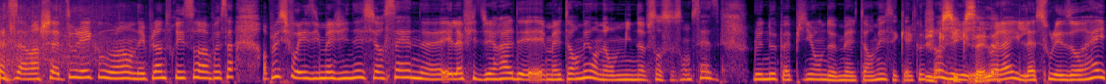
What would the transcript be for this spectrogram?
ça marche à tous les coups, hein. on est plein de frissons après ça. En plus, il faut les imaginer sur scène. Et la Fitzgerald et Mel Tormé, on est en 1976. Le nœud papillon de Mel Tormé, c'est quelque chose. Il, voilà, il l'a sous les oreilles.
